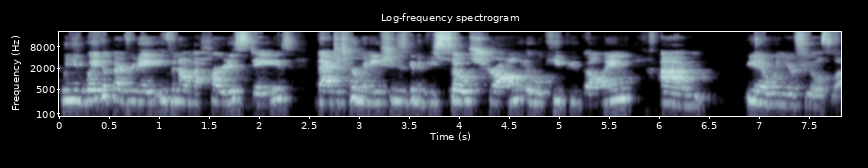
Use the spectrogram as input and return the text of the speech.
when you wake up every day, even on the hardest days, that determination is going to be so strong. It will keep you going. Um, you know, when your fuel's low.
